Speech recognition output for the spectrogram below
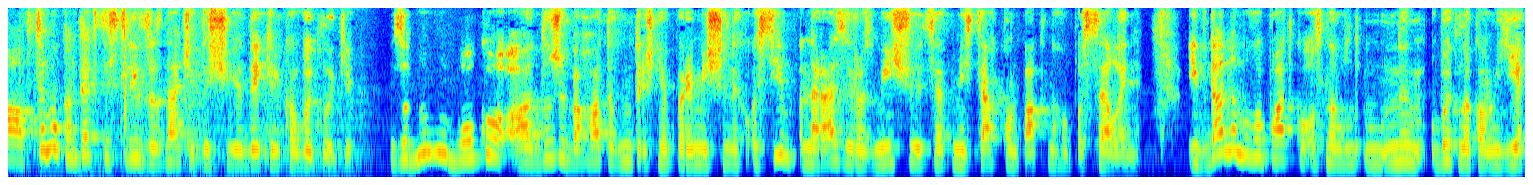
А в цьому контексті слід зазначити, що є декілька викликів. З одного боку, дуже багато внутрішньопереміщених осіб наразі розміщуються в місцях компактного поселення, і в даному випадку основним викликом є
